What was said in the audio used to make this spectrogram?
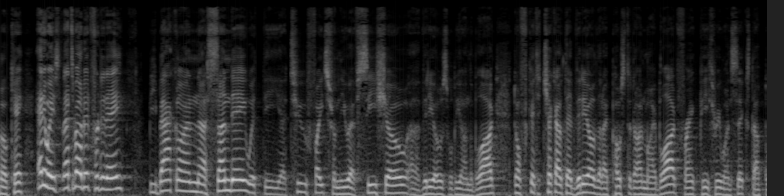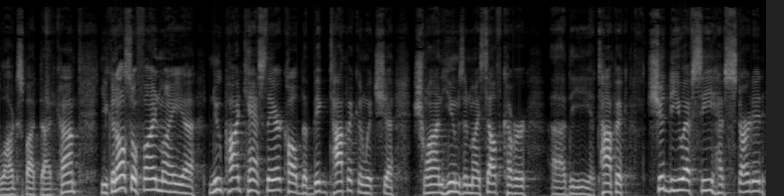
Okay. Anyways, that's about it for today. Be back on uh, Sunday with the uh, two fights from the UFC show. Uh, videos will be on the blog. Don't forget to check out that video that I posted on my blog, frankp316.blogspot.com. You can also find my uh, new podcast there called The Big Topic, in which uh, Schwan Humes and myself cover uh, the topic Should the UFC have started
